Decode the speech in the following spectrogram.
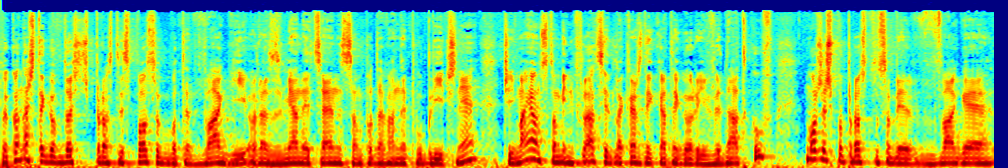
Dokonasz tego w dość prosty sposób, bo te wagi oraz zmiany cen są podawane publicznie, czyli mając tą inflację dla każdej kategorii wydatków, możesz po prostu sobie wagę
